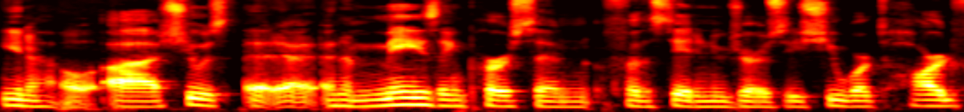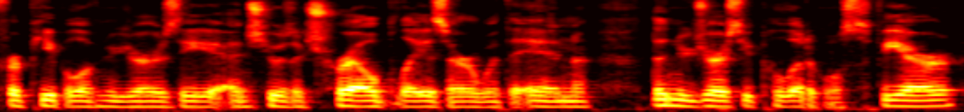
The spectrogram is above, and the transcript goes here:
you know, uh, she was a, an amazing person for the state of New Jersey. She worked hard for people of New Jersey, and she was a trailblazer within the New Jersey political sphere.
